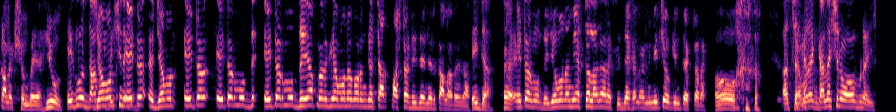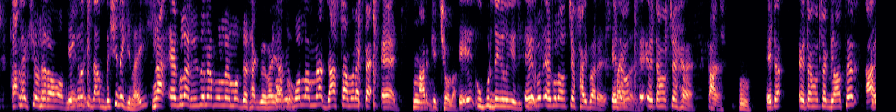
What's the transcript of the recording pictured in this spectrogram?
কালেকশন ভাইয়া হিউজ এগুলো যেমন এটা যেমন এটার এটার মধ্যে এটার মধ্যে আপনার গিয়ে মনে করেন যে চার পাঁচটা ডিজাইনের কালারের আছে। এটা হ্যাঁ এটার মধ্যে যেমন আমি একটা লাগা রাখছি দেখেন আমি নিচেও কিন্তু একটা রাখছি। ও। আচ্ছা মানে কালেকশন অভাব নাই? কালেকশনের অভাব নাই এগুলো কি দাম বেশি নাকি ভাই? না এগুলা রিজনেবল এর মধ্যে থাকবে ভাই? আমি বললাম না জাস্ট আমার একটা অ্যাড আর কিছু না। উপর দিকে এগুলো এগুলো হচ্ছে ফাইবারের এটা এটা হচ্ছে হ্যাঁ কাজ। হুম। এটা এটা হচ্ছে গ্লাসের আর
